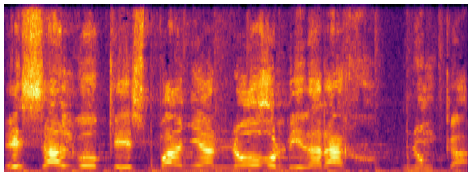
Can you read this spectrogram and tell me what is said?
es algo que España no olvidará nunca.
